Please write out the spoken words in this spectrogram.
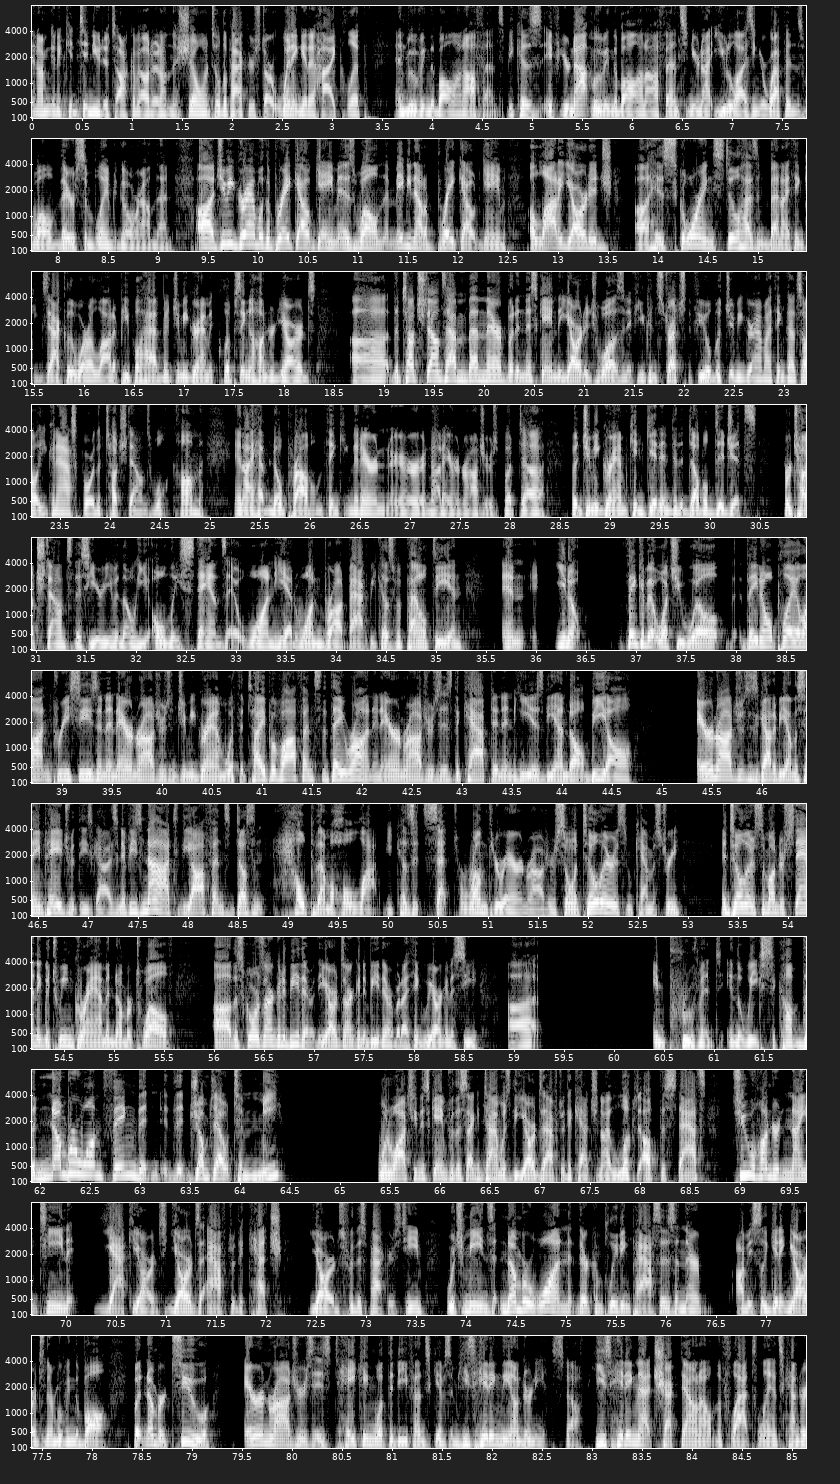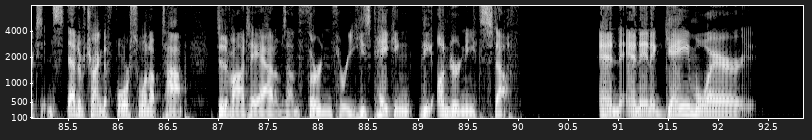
and I'm going to continue to talk about it on the show until the Packers start winning at a high clip and moving the ball on offense. Because if you're not moving the ball on offense and you're not utilizing your weapons, well, there's some blame to go around then. Uh, Jimmy Graham with a breakout game as well. Maybe not a breakout game, a lot of yardage. Uh, his scoring still hasn't been, I think, exactly where a lot of people had, but Jimmy Graham eclipsing 100 yards. Uh, the touchdowns haven't been there, but in this game, the yardage was. And if you can stretch the field with Jimmy Graham, I think that's all you can ask for. The touchdowns will come. And I have no problem thinking that Aaron, or not Aaron Rodgers, but, uh, but Jimmy Graham can get into the double digits for touchdowns this year, even though he only stands at one. He had one brought back because of a penalty. And, and, you know, think of it what you will. They don't play a lot in preseason, and Aaron Rodgers and Jimmy Graham, with the type of offense that they run, and Aaron Rodgers is the captain and he is the end all be all Aaron Rodgers has got to be on the same page with these guys. And if he's not, the offense doesn't help them a whole lot because it's set to run through Aaron Rodgers. So until there is some chemistry, until there's some understanding between Graham and number 12, uh, the scores aren't going to be there. The yards aren't going to be there. But I think we are going to see uh, improvement in the weeks to come. The number one thing that, that jumped out to me when watching this game for the second time was the yards after the catch. And I looked up the stats 219 YAC yards, yards after the catch yards for this Packers team, which means number one, they're completing passes and they're obviously getting yards and they're moving the ball. But number two, Aaron Rodgers is taking what the defense gives him. He's hitting the underneath stuff. He's hitting that check down out in the flat to Lance Kendricks instead of trying to force one up top to Davante Adams on third and three. He's taking the underneath stuff. And and in a game where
